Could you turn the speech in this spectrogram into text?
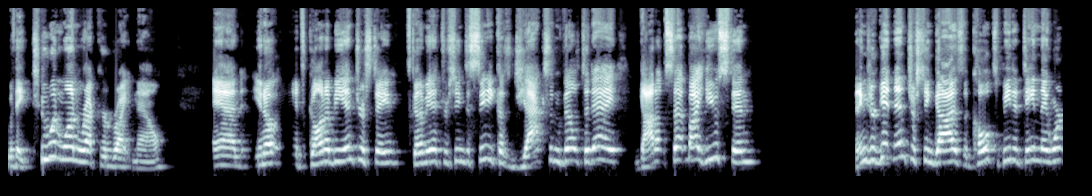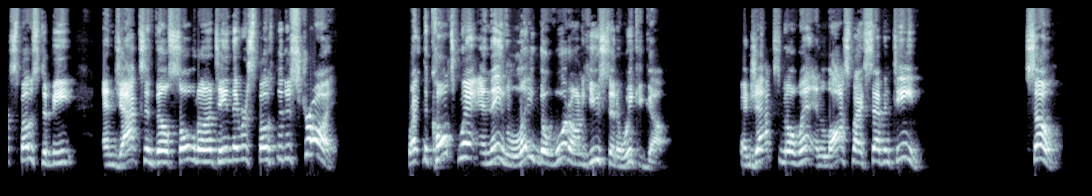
with a two and one record right now. And, you know, it's going to be interesting. It's going to be interesting to see because Jacksonville today got upset by Houston. Things are getting interesting, guys. The Colts beat a team they weren't supposed to beat, and Jacksonville sold on a team they were supposed to destroy. Right? The Colts went and they laid the wood on Houston a week ago. And Jacksonville went and lost by 17. So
